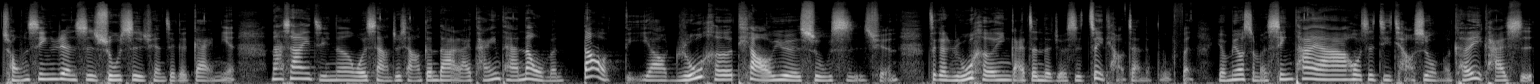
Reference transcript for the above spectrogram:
重新认识舒适圈这个概念。那下一集呢，我想就想要跟大家来谈一谈，那我们到底要如何跳跃舒适圈？这个如何应该真的就是最挑战的部分。有没有什么心态啊，或是技巧，是我们可以开始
